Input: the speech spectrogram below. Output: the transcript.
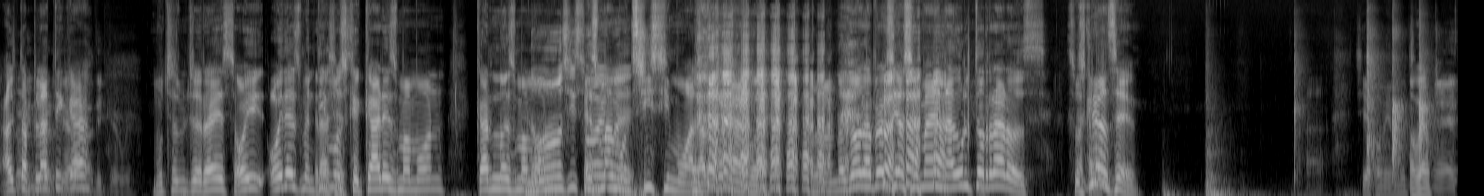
Alta plática. Muchas, muchas gracias. Hoy, hoy desmentimos Gracias. que Car es mamón. Car no es mamón. No, sí soy, Es mamoncísimo a la verga, güey. Bueno, nos vemos la próxima semana en Adultos Raros. Suscríbanse. Ah, sí, homie, mucho. Ok. Eh,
